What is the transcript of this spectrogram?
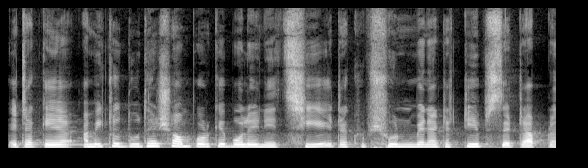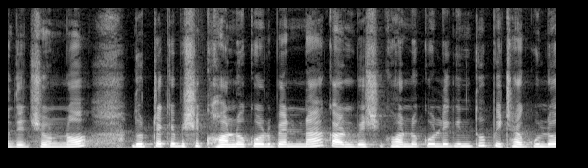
এটাকে আমি একটু দুধের সম্পর্কে বলে নিচ্ছি। এটা খুব শুনবেন, একটা টিপস এটা আপনাদের জন্য। দুধটাকে বেশি ঘন করবেন না, কারণ বেশি ঘন করলে কিন্তু পিঠাগুলো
